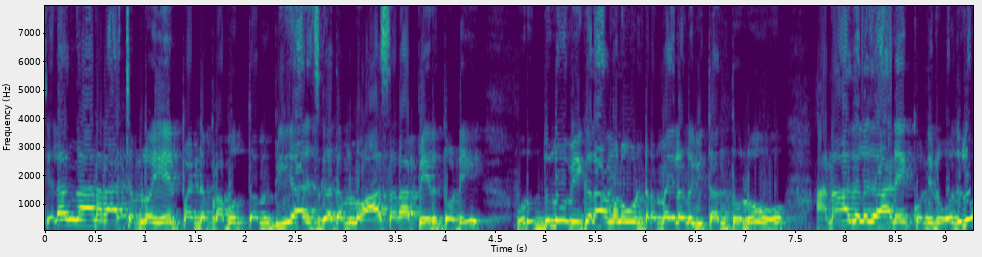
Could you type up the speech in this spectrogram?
తెలంగాణ రాష్ట్రంలో ఏర్పడిన ప్రభుత్వం బీఆర్ఎస్ గతంలో ఆసరా పేరుతోటి వృద్ధులు వికలాంగులు ఒంటరి మహిళలు వితంతులు అనాథలుగానే కొన్ని రోజులు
